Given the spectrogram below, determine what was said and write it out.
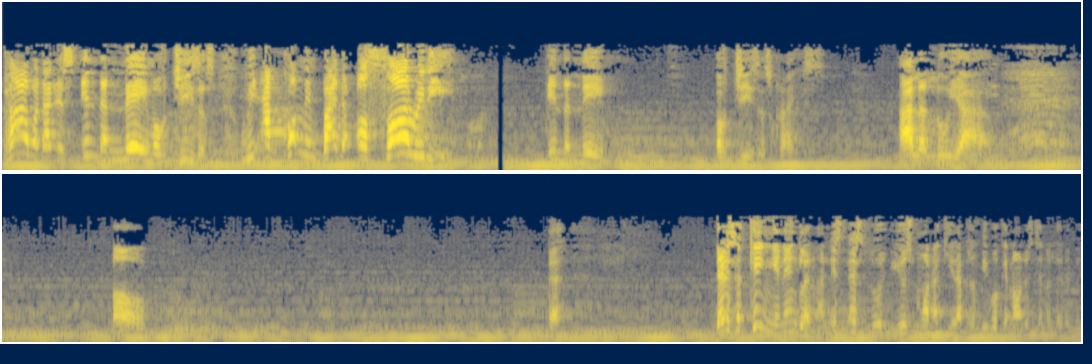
power that is in the name of Jesus. We are coming by the authority in the name of Jesus Christ. Hallelujah. Oh. There is a king in England, and let's, use monarchy some people can understand a little bit.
